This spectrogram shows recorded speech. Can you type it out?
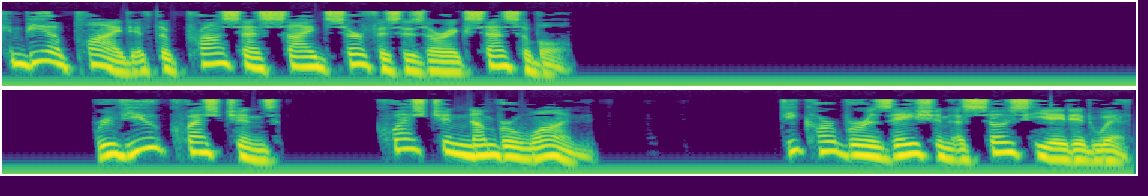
can be applied if the process side surfaces are accessible. Review questions Question number 1 Decarburization associated with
